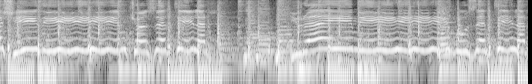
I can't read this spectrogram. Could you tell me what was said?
Yaş yiğidim köz ettiler. Yüreğimi buz ettiler.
